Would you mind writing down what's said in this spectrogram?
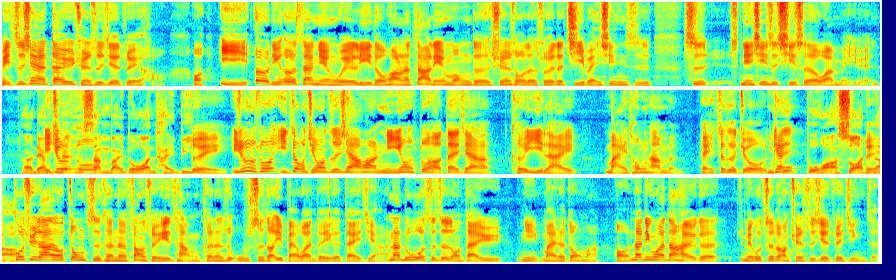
美职现在待遇全世界最好哦。以二零二三年为例的话呢，大联盟的选手的所谓的基本薪资是年薪是七十二万美元，啊两千三百多万台币，，对，也就是说以这种情况之下的话，你用多少代价可以来买通他们？嘿，这个就你看不不划算对，。过去大家都中职可能放水一场可能是五十到一百万的一个代价，那如果是这种待遇，你买得动吗？哦，那另外当然还有一个美国职棒全世界最竞争，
